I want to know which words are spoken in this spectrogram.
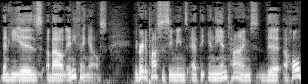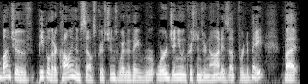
than he is about anything else. The great apostasy means at the in the end times, the a whole bunch of people that are calling themselves Christians, whether they were genuine Christians or not, is up for debate. But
